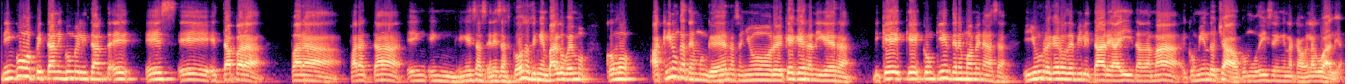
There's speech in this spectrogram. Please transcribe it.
Ningún hospital, ningún militar eh, es, eh, está para, para, para estar en, en, esas, en esas cosas. Sin embargo, vemos como aquí nunca tenemos guerra, señores. ¿Qué guerra ni guerra? ¿Y qué, con quién tenemos amenaza? Y un reguero de militares ahí nada más comiendo chao, como dicen en la, en la guardia,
